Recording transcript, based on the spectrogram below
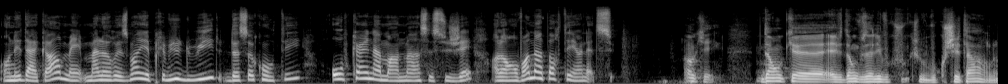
On est d'accord, mais malheureusement, il a prévu, lui, de ce côté, aucun amendement à ce sujet. Alors, on va en apporter un là-dessus. OK. Donc, euh, donc vous allez vous, vous coucher tard, là?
